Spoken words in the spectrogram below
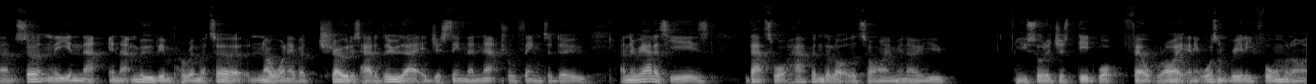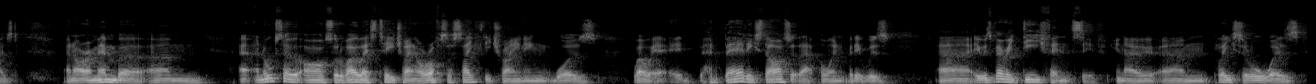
Um, certainly in that in that moving perimeter, no one ever showed us how to do that. It just seemed the natural thing to do. And the reality is that's what happened a lot of the time. You know, you you sort of just did what felt right, and it wasn't really formalised. And I remember, um, and also our sort of OST training, our officer safety training was well, it, it had barely started at that point, but it was uh, it was very defensive. You know, um, police are always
